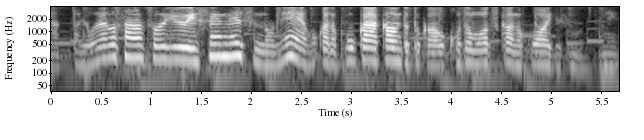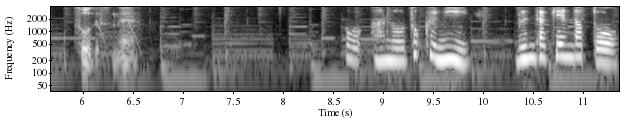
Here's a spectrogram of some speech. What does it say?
やっぱり親御さん、そういう SNS のね、他の公開アカウントとかを子供を使うの怖いですもんね。そうですね。そうあの特に文化研だと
